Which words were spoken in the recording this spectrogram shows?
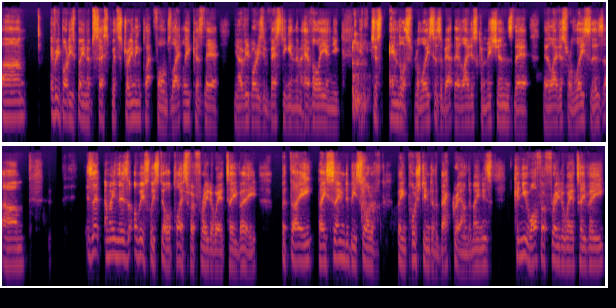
Um, everybody's been obsessed with streaming platforms lately because they're you know everybody's investing in them heavily and you, you, just endless releases about their latest commissions their their latest releases um, is it i mean there's obviously still a place for free to air tv but they they seem to be sort of being pushed into the background i mean is can you offer free to air tv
